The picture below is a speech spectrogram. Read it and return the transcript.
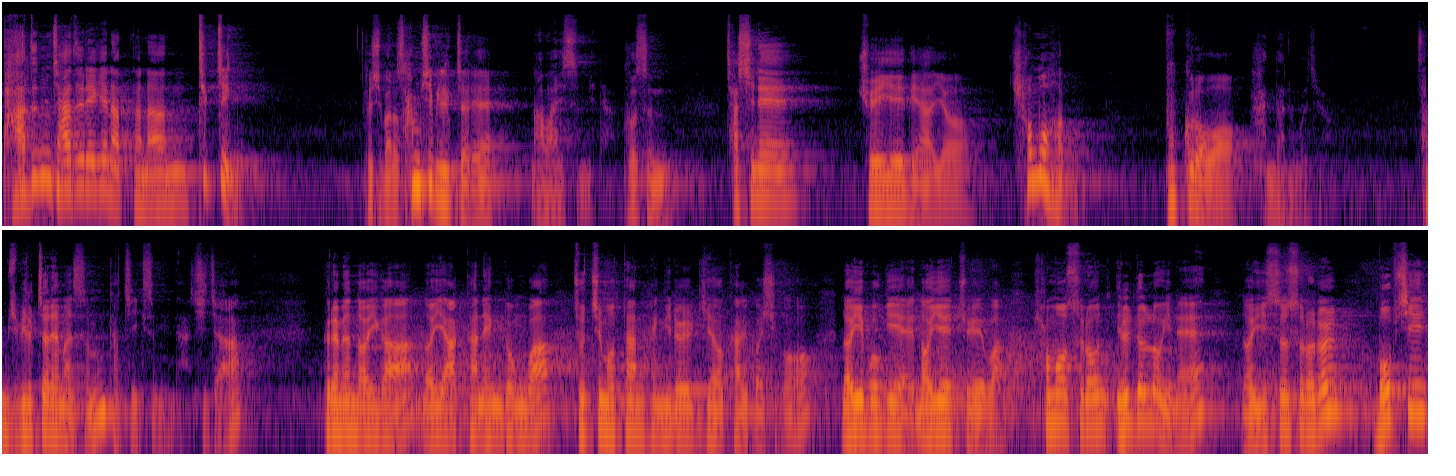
받은 자들에게 나타난 특징. 그것이 바로 31절에 나와 있습니다. 그것은 자신의 죄에 대하여 혐오하고 부끄러워 한다는 거죠. 31절의 말씀 같이 읽습니다. 시작. 그러면 너희가 너희 악한 행동과 좋지 못한 행위를 기억할 것이고 너희 보기에 너희의 죄와 혐오스러운 일들로 인해 너희 스스로를 몹시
